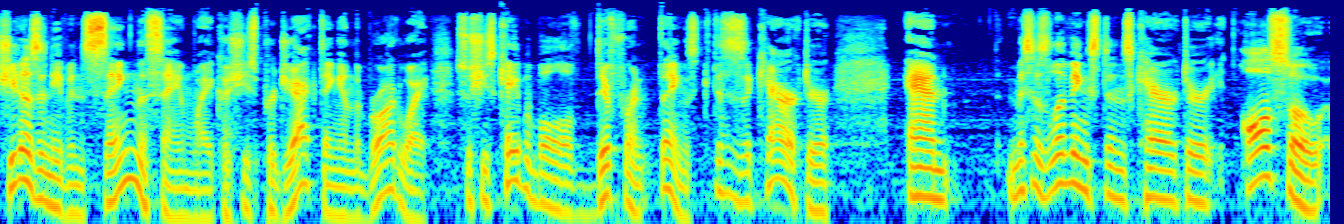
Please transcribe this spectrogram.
She doesn't even sing the same way because she's projecting in the Broadway, so she's capable of different things. This is a character, and Mrs. Livingston's character also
